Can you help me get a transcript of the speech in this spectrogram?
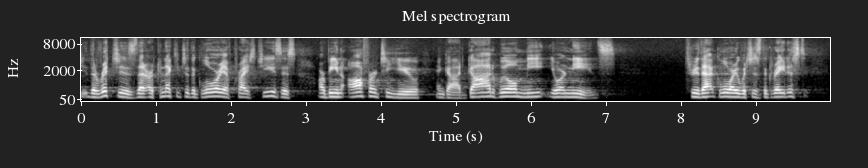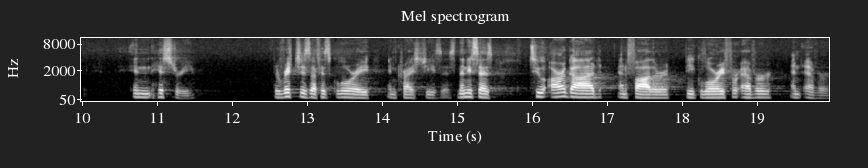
the riches that are connected to the glory of Christ Jesus are being offered to you and God. God will meet your needs through that glory, which is the greatest in history, the riches of his glory in Christ Jesus. And then he says, To our God and Father be glory forever and ever.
